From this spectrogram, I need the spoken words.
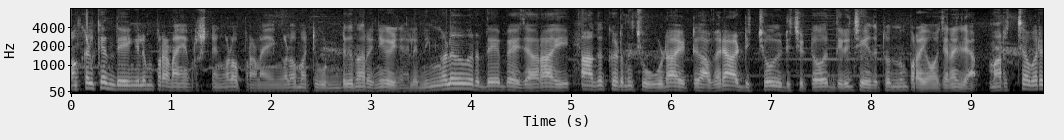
മക്കൾക്ക് എന്തെങ്കിലും പ്രണയ പ്രശ്നങ്ങളോ പ്രണയങ്ങളോ മറ്റു ഉണ്ട് എന്ന് അറിഞ്ഞു കഴിഞ്ഞാൽ നിങ്ങൾ വെറുതെ ബേജാറായി ആകെ കിടന്ന് ചൂടായിട്ട് അവരെ അടിച്ചോ ഇടിച്ചിട്ടോ എന്തെങ്കിലും ചെയ്തിട്ടൊന്നും പ്രയോജനമില്ല. മറിച്ച് അവരെ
